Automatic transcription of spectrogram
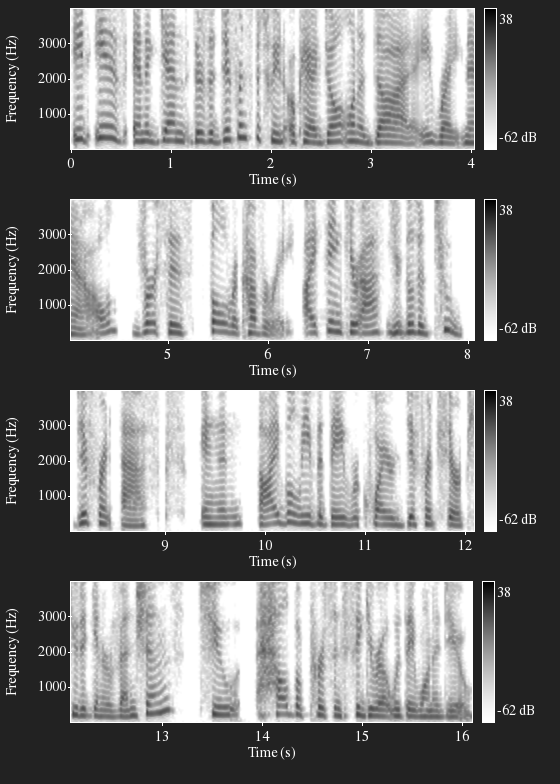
It is. And again, there's a difference between, okay, I don't want to die right now versus full recovery. I think you're asking, those are two different asks. And I believe that they require different therapeutic interventions to help a person figure out what they want to do.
